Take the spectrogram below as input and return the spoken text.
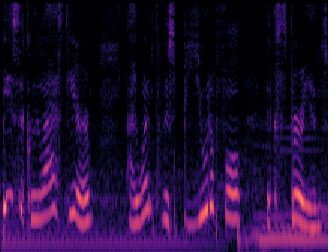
Basically, last year I went to this beautiful experience.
